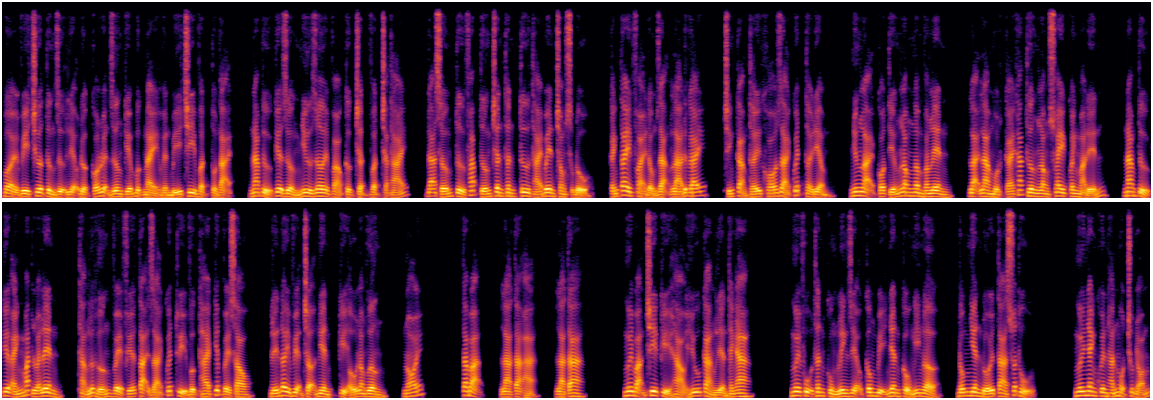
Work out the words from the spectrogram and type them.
Bởi vì chưa từng dự liệu được có luyện dương kiếm bực này huyền bí chi vật tồn tại, nam tử kia dường như rơi vào cực chật vật trạng thái, đã sớm từ pháp tướng chân thân tư thái bên trong sụp đổ, cánh tay phải đồng dạng là đứt gãy, chính cảm thấy khó giải quyết thời điểm, nhưng lại có tiếng long ngâm vang lên, lại là một cái khác thương long xoay quanh mà đến, nam tử kia ánh mắt lóe lên, thẳng lướt hướng về phía tại giải quyết thủy vực thai kiếp về sau, đến đây viện trợ niên kỷ ấu long vương, nói, ta bạn, là ta à là ta ngươi bạn chi kỷ hảo hữu càng liền thanh a. Ngươi phụ thân cùng linh diệu công bị nhân cầu nghi ngờ, đông nhiên đối ta xuất thủ. Ngươi nhanh khuyên hắn một chút nhóm,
